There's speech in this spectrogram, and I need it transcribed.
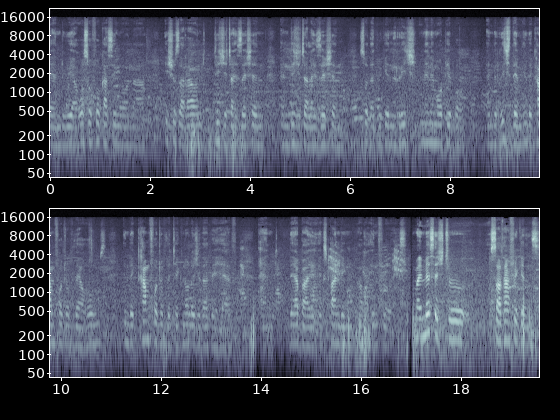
And we are also focusing on uh, issues around digitization and digitalization so that we can reach many more people and reach them in the comfort of their homes, in the comfort of the technology that they have, and thereby expanding our influence. My message to South Africans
